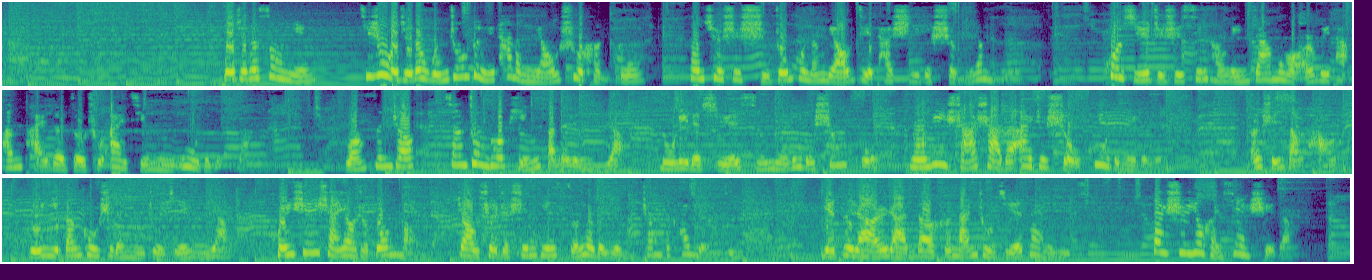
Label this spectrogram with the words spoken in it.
我觉得宋宁，其实我觉得文中对于他的描述很多，但却是始终不能了解他是一个什么样的人。或许只是心疼林佳默而为他安排的走出爱情迷雾的人吧。王森昭像众多平凡的人一样。努力的学习，努力的生活，努力傻傻的爱着守护的那个人。而沈小棠，如一般故事的女主角一样，浑身闪耀着光芒，照射着身边所有的人张不开眼睛，也自然而然的和男主角在了一起。但是又很现实的，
